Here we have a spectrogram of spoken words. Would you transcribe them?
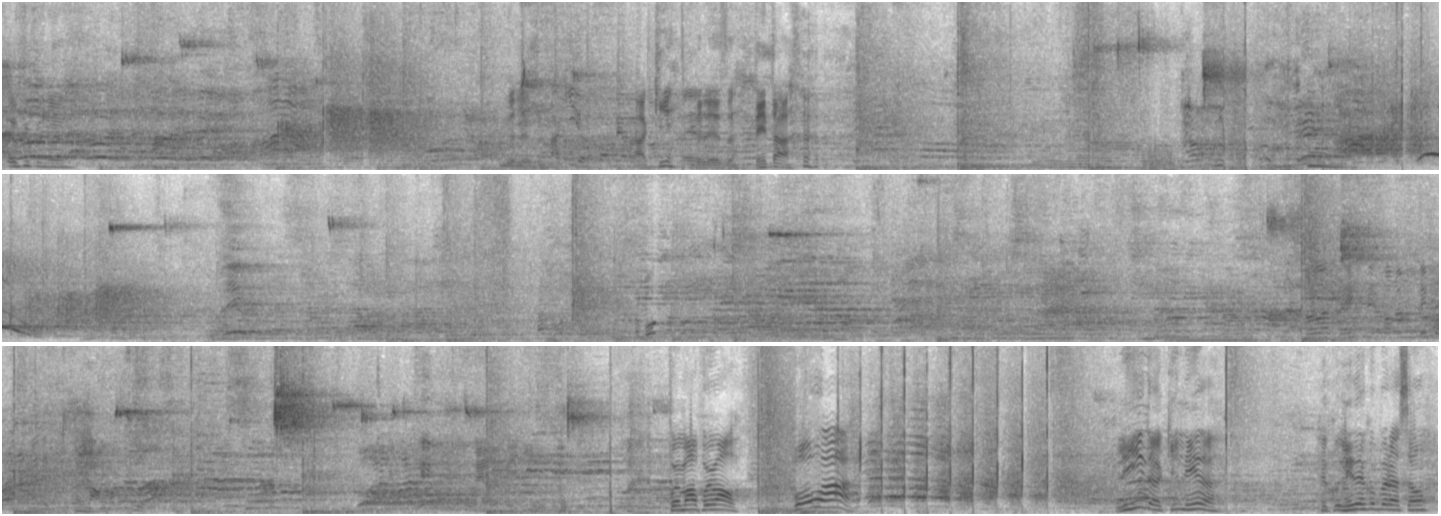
Eu fico mesmo. Beleza. Aqui, ó. Aqui? Beleza. Tentar. Foi mal, foi mal. Boa! Linda, que linda. Linda recuperação.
